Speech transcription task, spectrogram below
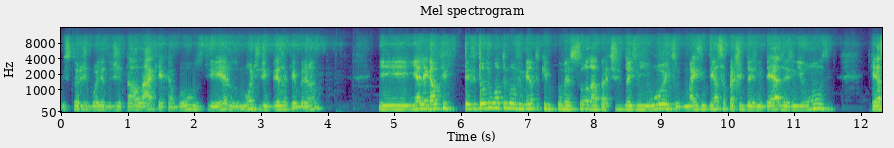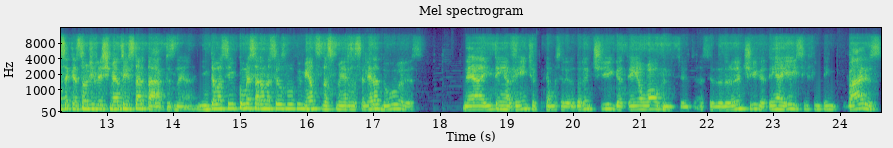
estouro de bolha digital lá, que acabou os dinheiros, um monte de empresa quebrando. E, e, é legal que teve todo um outro movimento que começou lá a partir de 2008, mais intenso a partir de 2010, 2011, que é essa questão de investimento em startups, né? Então, assim, começaram a nascer os movimentos das primeiras aceleradoras, né? Aí tem a Venture, que é uma aceleradora antiga, tem a Walken, é aceleradora antiga, tem a Ace, enfim, tem vários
